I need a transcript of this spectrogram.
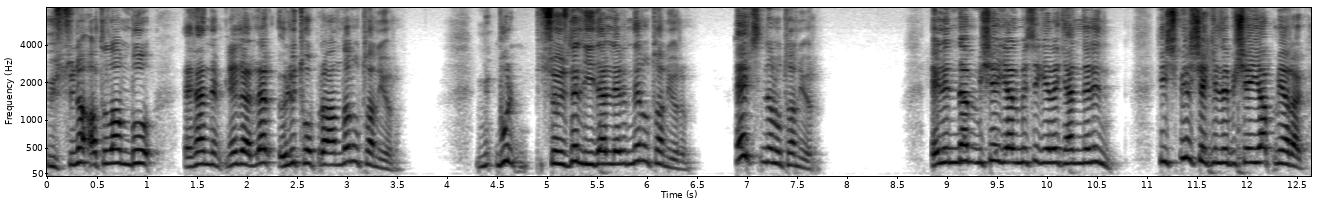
Üstüne atılan bu efendim ne derler ölü toprağından utanıyorum. Bu sözde liderlerinden utanıyorum. Hepsinden utanıyorum. Elinden bir şey gelmesi gerekenlerin hiçbir şekilde bir şey yapmayarak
